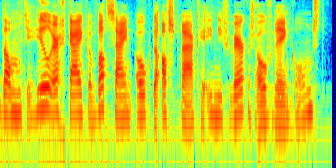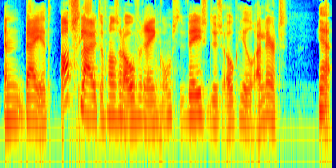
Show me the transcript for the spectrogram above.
dan moet je heel erg kijken wat zijn ook de afspraken in die verwerkersovereenkomst. En bij het afsluiten van zo'n overeenkomst, wees dus ook heel alert. Ja,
